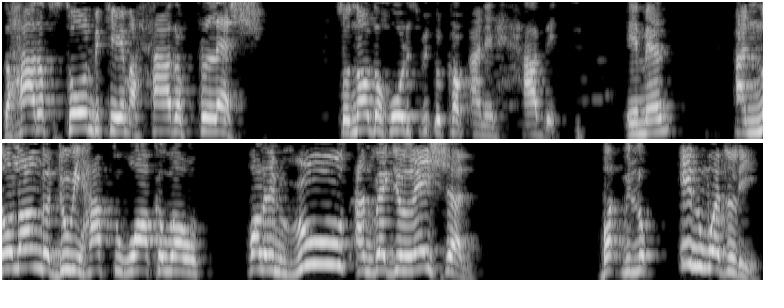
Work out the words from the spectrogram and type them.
The heart of stone became a heart of flesh. So now the Holy Spirit will come and inhabit. Amen. And no longer do we have to walk around following rules and regulations, but we look inwardly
